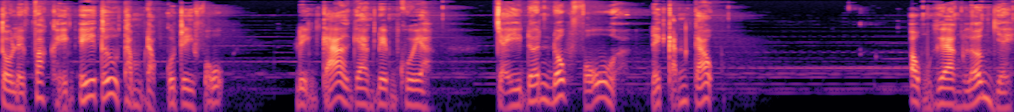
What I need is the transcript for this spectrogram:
Tôi lại phát hiện ý tứ thâm độc của tri phủ liền cả gan đêm khuya, chạy đến đốt phủ để cảnh cáo. Ông gan lớn vậy.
